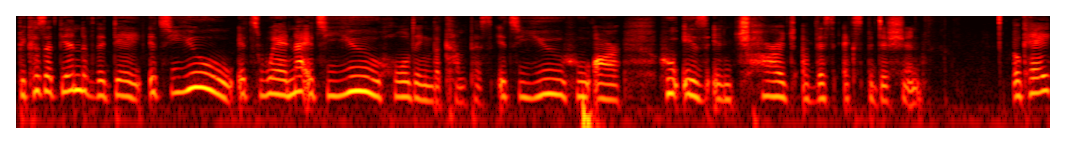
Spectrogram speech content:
Because at the end of the day, it's you, it's where now it's you holding the compass. It's you who are who is in charge of this expedition. Okay?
